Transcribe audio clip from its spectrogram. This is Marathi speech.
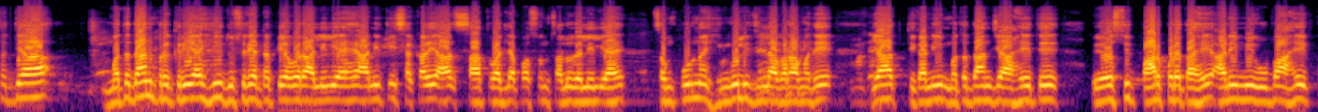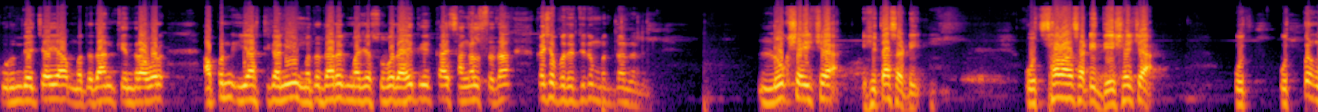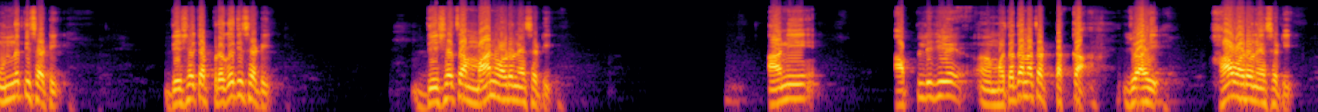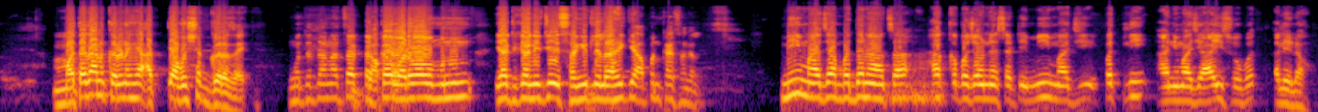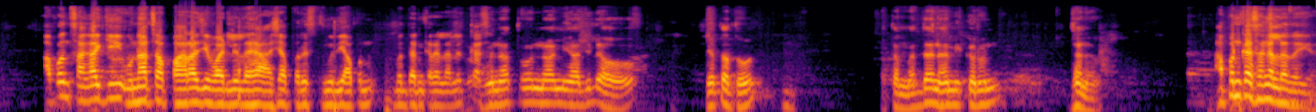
सध्या मतदान प्रक्रिया ही दुसऱ्या टप्प्यावर आलेली आहे आणि ती सकाळी आज सात वाजल्यापासून चालू झालेली आहे. संपूर्ण हिंगोली जिल्हाभरामध्ये या ठिकाणी मतदान जे आहे ते व्यवस्थित पार पडत आहे आणि मी उभा आहे कुरुंद्याच्या या मतदान केंद्रावर. आपण या ठिकाणी मतदारक माझ्यासोबत आहेत. ते काय सांगाल सदा? कशा पद्धतीनं मतदान झालं लोकशाहीच्या हितासाठी उत्सवासाठी देशाच्या उत् उत्प उन्नतीसाठी देशाच्या प्रगतीसाठी देशाचा मान वाढवण्यासाठी. आणि आपले जे मतदानाचा टक्का जो आहे हा वाढवण्यासाठी मतदान करणं हे अत्यावश्यक गरज आहे. मतदानाचा टक्का वाढवावा म्हणून या ठिकाणी जे सांगितलेलं आहे की आपण काय सांगाल? मी माझ्या मतदानाचा हक्क बजावण्यासाठी मी माझी पत्नी आणि माझी आई सोबत आलेलो आहो आपण सांगा की उन्हाचा पहारा जे वाढलेला आहे अशा परिस्थितीमध्ये आपण मतदान करायला आलेत का? उन्हातून आम्ही आलेलो आहो शेतातून आता मतदान आम्ही करून जाणार. आपण काय सांगाल दादा या?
